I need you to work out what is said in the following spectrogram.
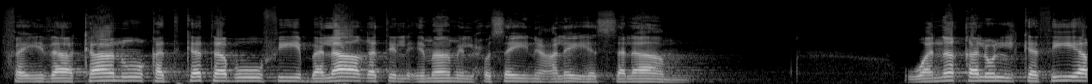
فإذا كانوا قد كتبوا في بلاغة الإمام الحسين عليه السلام ونقلوا الكثير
